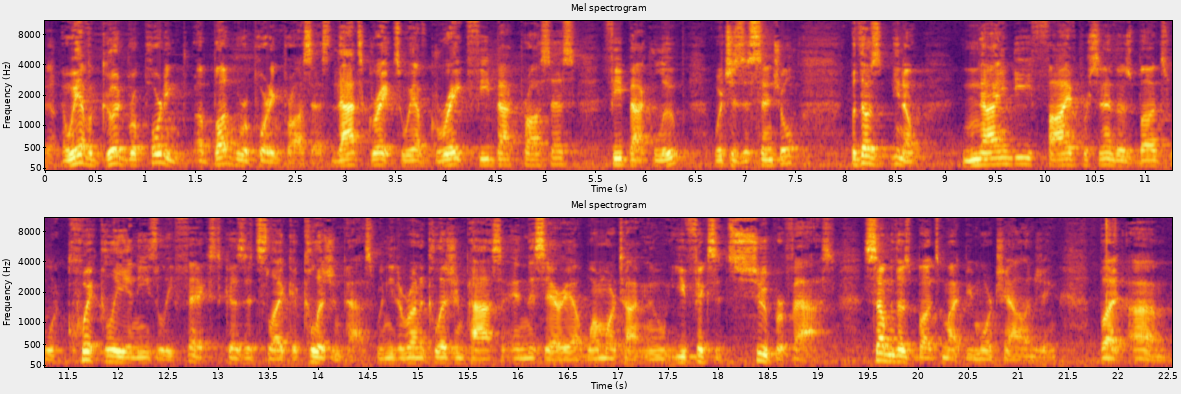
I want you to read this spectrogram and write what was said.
Yeah. And we have a good reporting, a bug reporting process. That's great. So we have great feedback process, feedback loop, which is essential. But those, you know, 95% of those bugs were quickly and easily fixed because it's like a collision pass. We need to run a collision pass in this area one more time. And you fix it super fast. Some of those bugs might be more challenging. But um,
